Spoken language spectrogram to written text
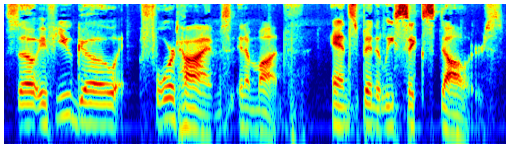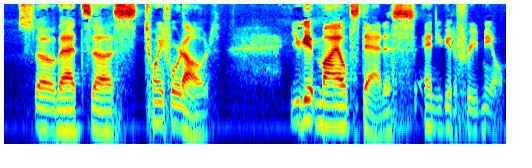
So if you go four times in a month and spend at least six dollars, so that's uh, twenty four dollars, you get mild status and you get a free meal.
